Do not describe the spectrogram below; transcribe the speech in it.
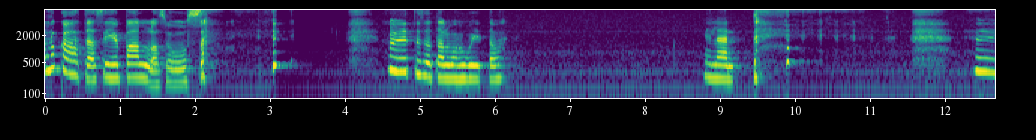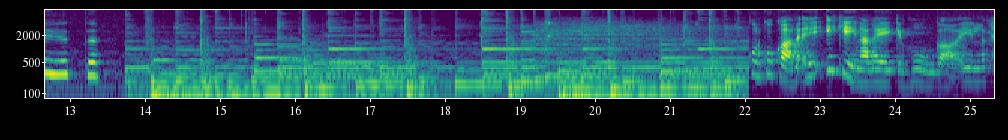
Sä nukahtaa siihen pallosuussa? Että sä oot Alma huvittava. Elän. Ei että. Kun kukaan ei ikinä leiki munkaan ilme.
